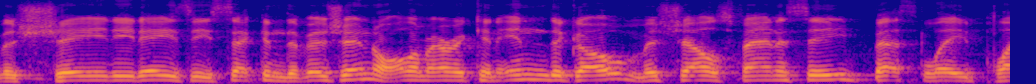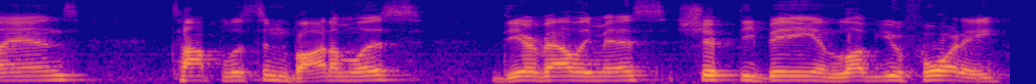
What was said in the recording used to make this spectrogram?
the Shady Daisy Second Division, All-American Indigo, Michelle's Fantasy, Best Laid Plans, Topless and Bottomless, Deer Valley Miss, Shifty B, and Love You 40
